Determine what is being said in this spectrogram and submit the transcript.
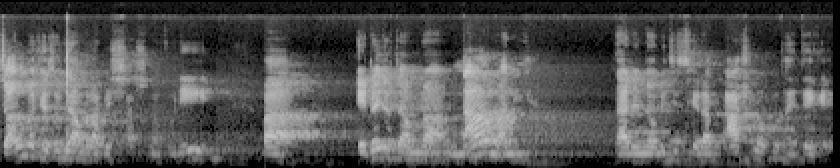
জন্মকে যদি আমরা বিশ্বাস না করি, বা এটাই যদি আমরা না মানি, তাহলে নবীজি সিরাত আসলো কোথায় থেকে?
